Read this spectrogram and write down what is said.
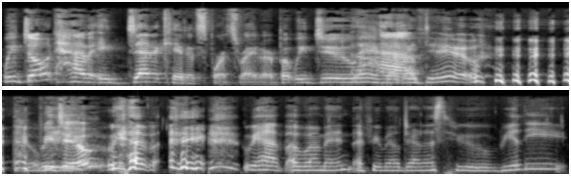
We don't have a dedicated sports writer, but we do oh, have. We do. we do. We have we have a woman, a female journalist, who really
